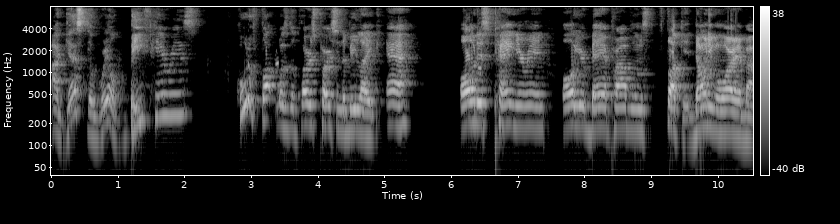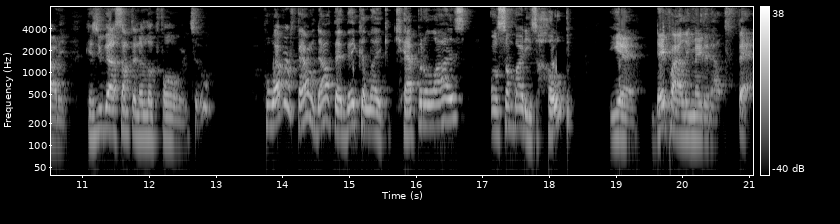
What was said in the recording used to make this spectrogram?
I guess the real beef here is who the fuck was the first person to be like, eh, all this pain you're in, all your bad problems, fuck it. Don't even worry about it. Cause you got something to look forward to. Whoever found out that they could like capitalize on somebody's hope, yeah, they probably made it out fat.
